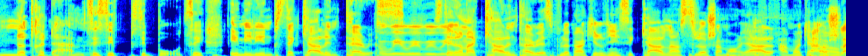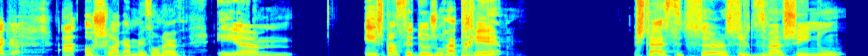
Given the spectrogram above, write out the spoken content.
Notre-Dame, tu sais, c'est- beau, tu sais. Emily, c'était Carl in Paris. Oui, oui, oui, C'était oui. vraiment Carl in Paris. Puis là, quand il revient, c'est Carl dans Slush à Montréal, à moins 40, À Hochelaga. à Hochelaga, Maisonneuve. Et, euh, et je pense que c'est deux jours après, j'étais assis tout seul sur le divan chez nous.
